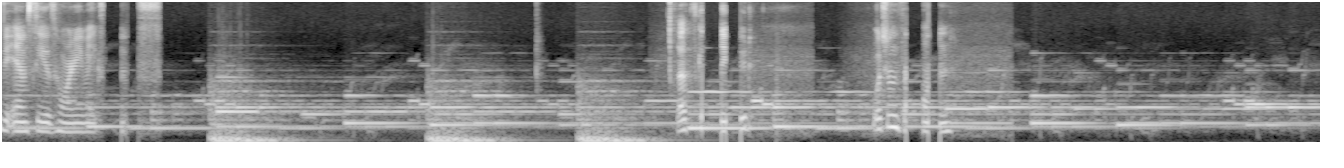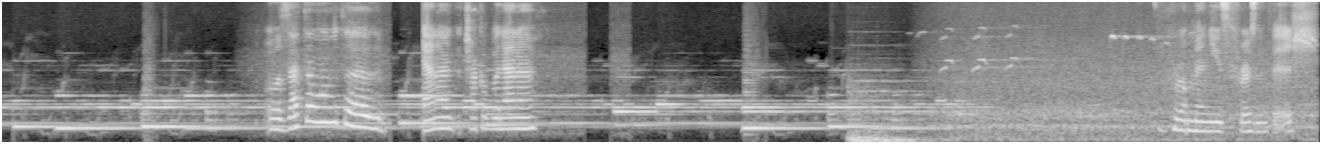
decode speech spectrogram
the MC is horny makes sense. Let's go, dude. Which one's that one? Oh, Was that the one with the banana, the chocolate banana? Menus frozen fish.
